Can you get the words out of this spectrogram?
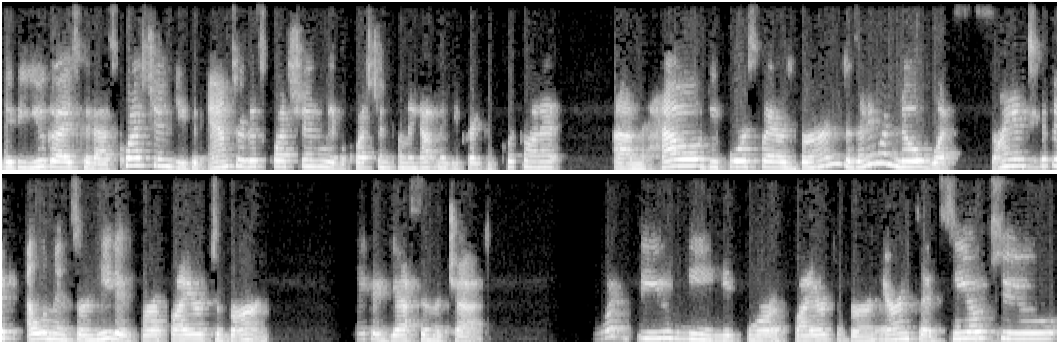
Maybe you guys could ask questions, you could answer this question. We have a question coming up, maybe Craig could click on it. Um, how do forest fires burn? Does anyone know what scientific elements are needed for a fire to burn? Take a guess in the chat. What do you need for a fire to burn? Aaron said CO2,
